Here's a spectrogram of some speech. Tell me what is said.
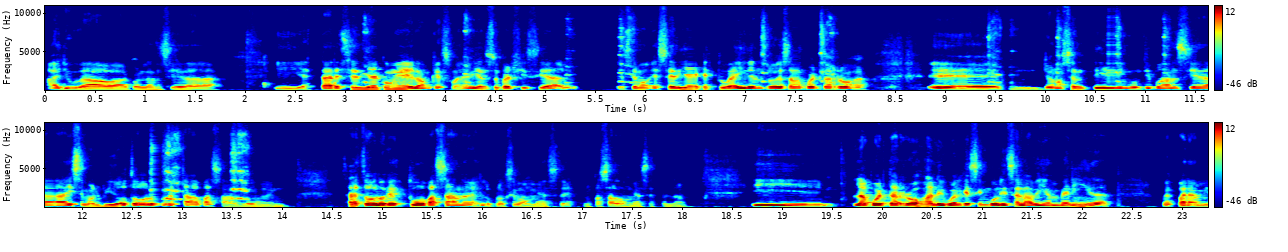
ayudaba con la ansiedad. Y estar ese día con él, aunque suene bien superficial, ese, ese día que estuve ahí dentro de esa puerta roja, eh, yo no sentí ningún tipo de ansiedad y se me olvidó todo lo que estaba pasando, ¿sabes? Todo lo que estuvo pasando en los próximos meses, los pasados meses, perdón. Y la puerta roja, al igual que simboliza la bienvenida, pues para mí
